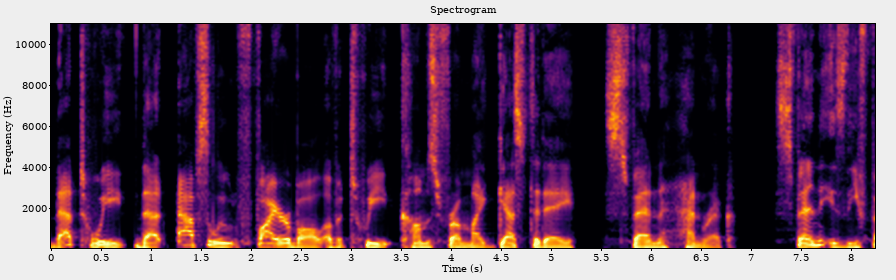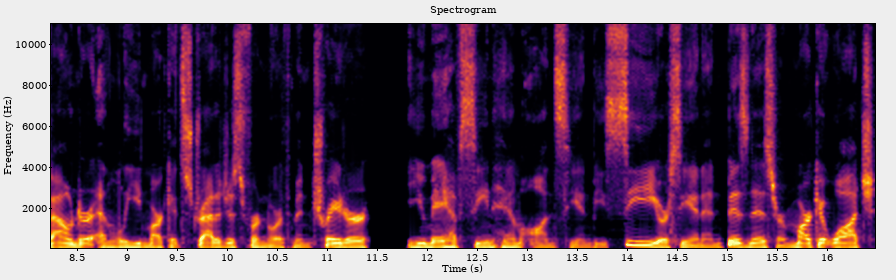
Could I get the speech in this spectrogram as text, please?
That tweet, that absolute fireball of a tweet, comes from my guest today, Sven Henrich. Sven is the founder and lead market strategist for Northman Trader. You may have seen him on CNBC or CNN Business or Market Watch.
